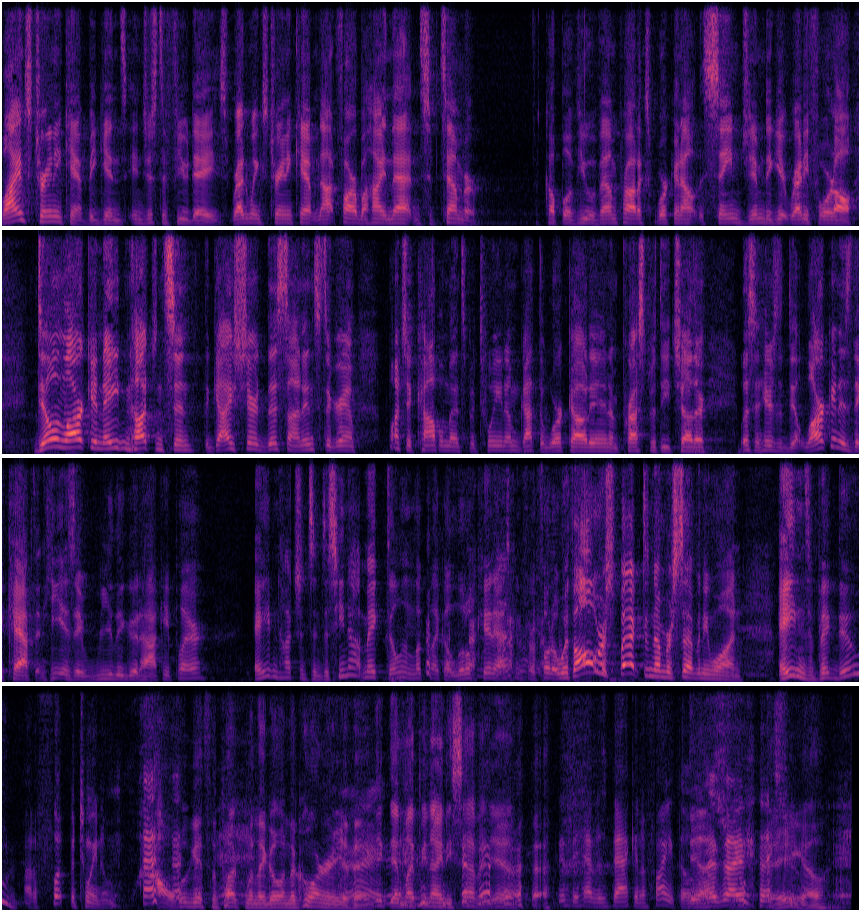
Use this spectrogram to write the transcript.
Lions training camp begins in just a few days. Red Wings training camp not far behind that in September. A couple of U of M products working out in the same gym to get ready for it all. Dylan Larkin, Aidan Hutchinson, the guys shared this on Instagram. Bunch of compliments between them, got the workout in, impressed with each other. Listen, here's the deal. Larkin is the captain. He is a really good hockey player. Aidan Hutchinson, does he not make Dylan look like a little kid asking for a photo? With all respect to number 71, Aidan's a big dude. About a foot between them. Wow. Who gets the puck when they go in the corner, you think? I think? think that might be 97, yeah. Good to have his back in a fight, though. Yeah, that's That's right. There you go.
